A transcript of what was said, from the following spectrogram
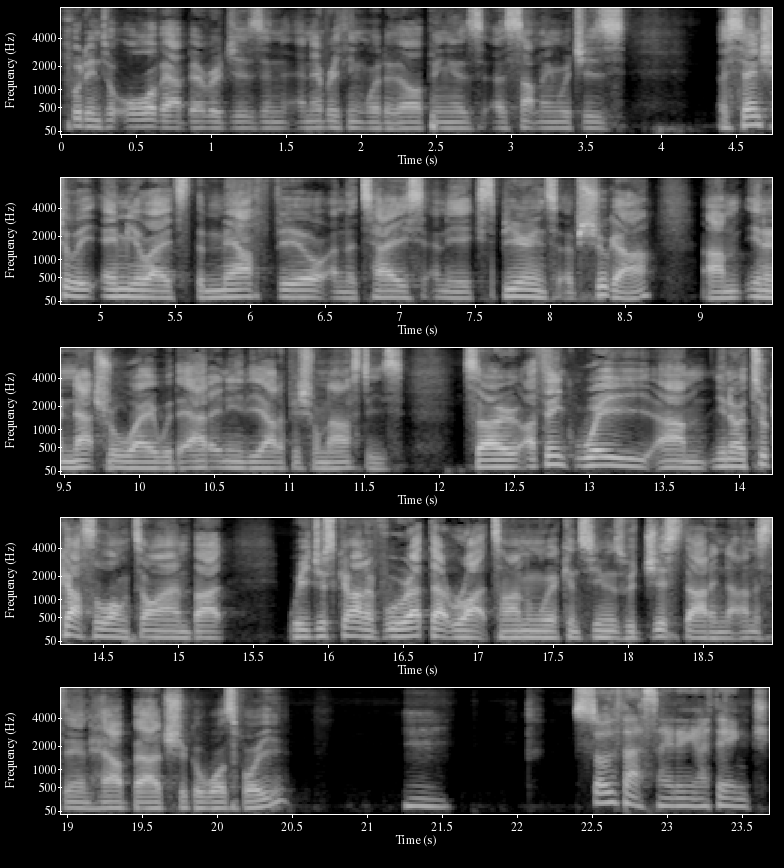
put into all of our beverages and, and everything we're developing as, as something which is essentially emulates the mouthfeel and the taste and the experience of sugar um, in a natural way without any of the artificial nasties. So I think we, um, you know, it took us a long time, but we just kind of we were at that right timing where consumers were just starting to understand how bad sugar was for you. Mm. So fascinating, I think.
